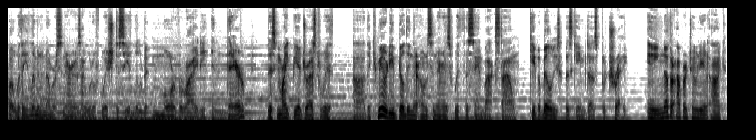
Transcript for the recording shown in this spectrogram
but with a limited number of scenarios, I would have wished to see a little bit more variety in there. This might be addressed with uh, the community building their own scenarios with the sandbox style capabilities that this game does portray. Another opportunity in Ankh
